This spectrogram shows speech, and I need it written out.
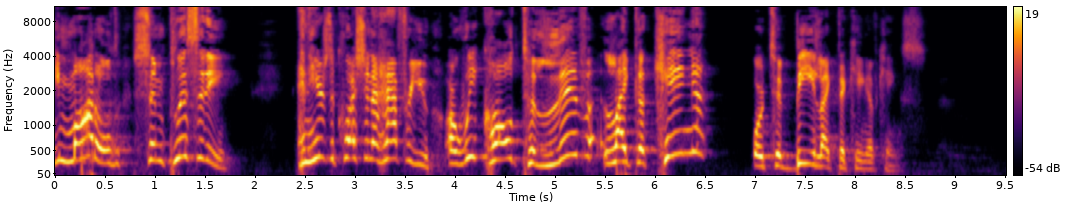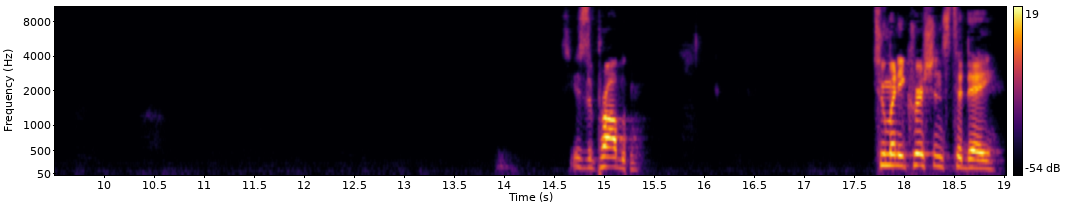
He modeled simplicity. And here's the question I have for you. Are we called to live like a king or to be like the King of Kings. Here's the problem. Too many Christians today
